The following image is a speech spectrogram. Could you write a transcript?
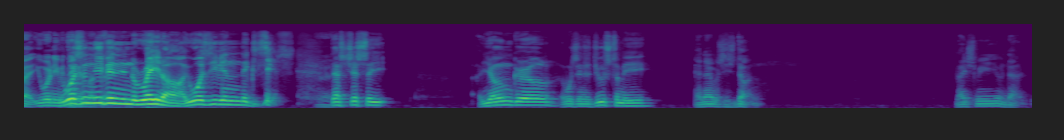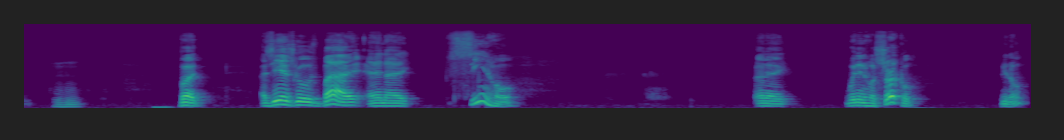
Right. You weren't even. It wasn't even in the radar. It wasn't even exist. Right. That's just a, a young girl that was introduced to me, and that was just done. Nice meeting you and that. Mhm. But as years goes by and I seen her and I went in her circle, you know,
